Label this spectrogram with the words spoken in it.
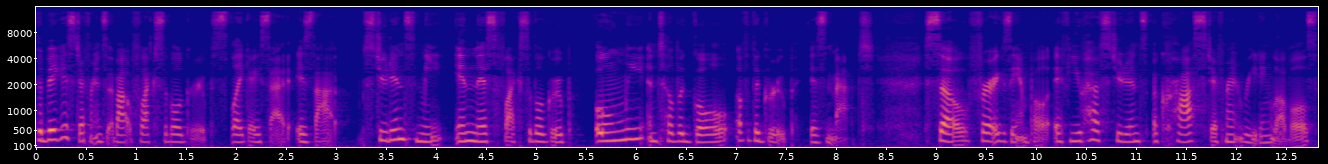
the biggest difference about flexible groups, like I said, is that students meet in this flexible group only until the goal of the group is met. So, for example, if you have students across different reading levels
